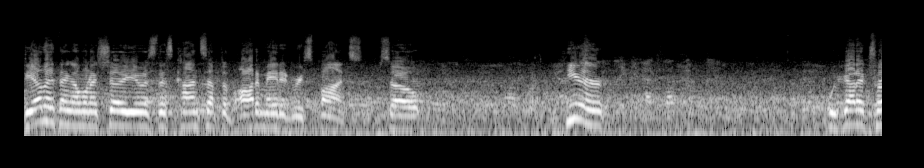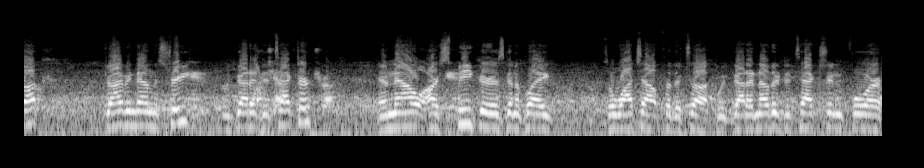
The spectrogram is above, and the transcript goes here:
the other thing I want to show you is this concept of automated response. So here, we've got a truck driving down the street, we've got a detector, and now our speaker is going to play so watch out for the truck. We've got another detection for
